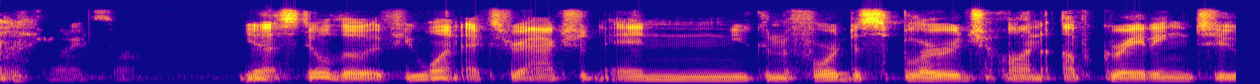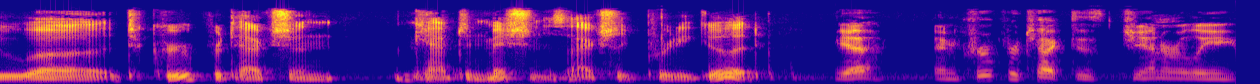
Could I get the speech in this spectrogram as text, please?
originally. So Yeah, still though, if you want extra action and you can afford to splurge on upgrading to uh, to crew protection, Captain Misson is actually pretty good. yeah, and Crew Protect is generally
